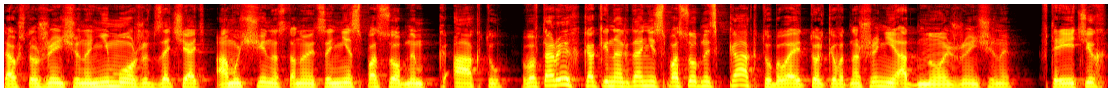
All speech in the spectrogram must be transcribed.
так что женщина не может зачать, а мужчина становится неспособным к акту. Во-вторых, как иногда неспособность к акту бывает только в отношении одной женщины. В-третьих,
